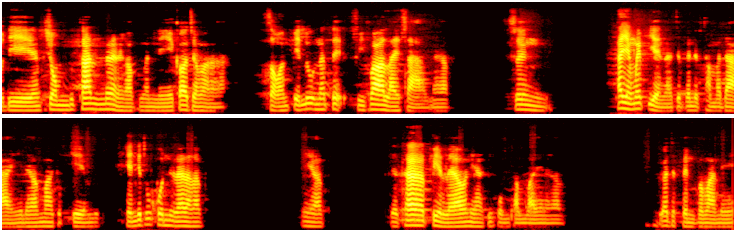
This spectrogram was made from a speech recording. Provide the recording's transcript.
วัสดีผู้ชมทุกท่านด้วยนะครับ วันนี้ก็จะมาสอนเปลี่ยนรูปนักเตะฟีฟ่าไลน์สามนะครับ ซึ่งถ้ายังไม่เปลี่ยนนะจะเป็นแบบธรรมดาอย่างนี้นะครับ มากับเกม เห็นกันทุกคนอยู่แล้วนะครับ นี่ครับเดี๋ยวถ้าเปลี่ยนแล้วเนี่ยที่ผมทำไว้นะครับ ก็จะเป็นประมาณนี้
